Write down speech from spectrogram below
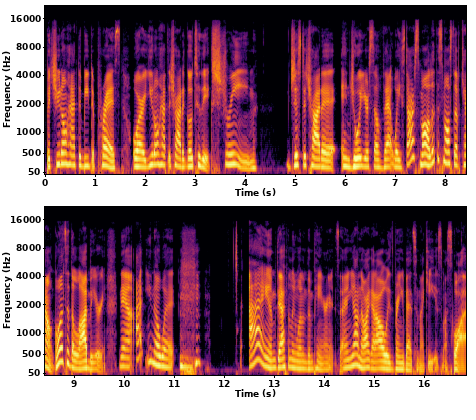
But you don't have to be depressed, or you don't have to try to go to the extreme just to try to enjoy yourself that way. Start small. Let the small stuff count. Go into the library. Now, I, you know what? I am definitely one of them parents, and y'all know I gotta always bring it back to my kids, my squad.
